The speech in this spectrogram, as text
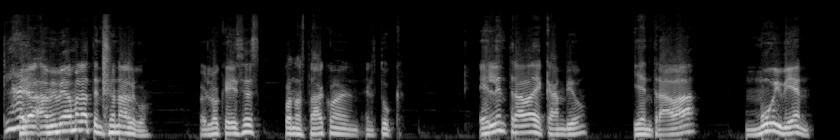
Claro. Mira, a mí me llama la atención algo. Lo que dices cuando estaba con el, el Tuca. Él entraba de cambio y entraba muy bien.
